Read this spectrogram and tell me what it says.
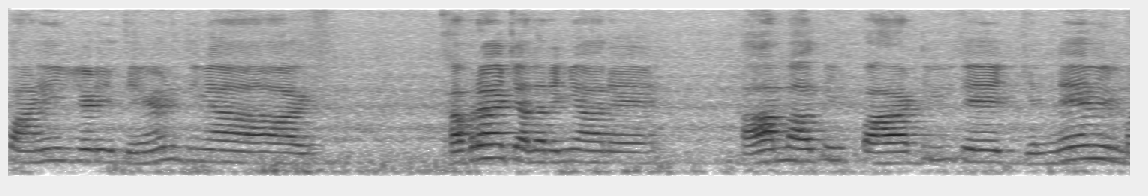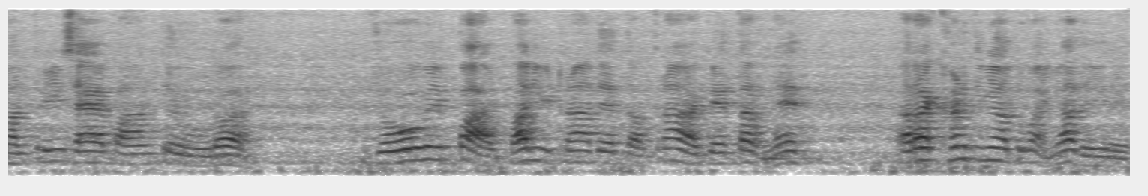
ਪਾਣੀ ਜਿਹੜੀ ਦੇਣ ਦੀਆਂ ਖਬਰਾਂ ਚੱਲ ਰਹੀਆਂ ਨੇ। ਆਮ ਆਦਮੀ ਪਾਰਟੀ ਦੇ ਜਿੰਨੇ ਵੀ ਮੰਤਰੀ ਸਾਹਿਬਾਨ ਤੇ ਹੋਰ ਜੋ ਵੀ ਭਾਜਪਾ ਲੀਡਰਾਂ ਦੇ ਦਫ਼ਤਰਾਂ ਅੱਗੇ ਧਰਨੇ ਰੱਖਣ ਦੀਆਂ ਦੁਹਾਈਆਂ ਦੇ ਰਹੇ ਨੇ।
